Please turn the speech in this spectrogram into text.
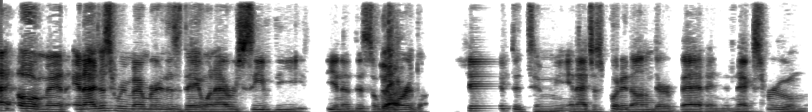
I, oh man and i just remember this day when i received the you know this award like, shipped it to me and i just put it on their bed in the next room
